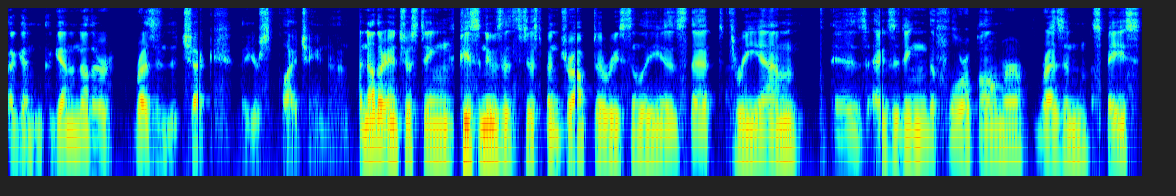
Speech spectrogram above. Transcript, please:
again, again, another resin to check uh, your supply chain on. Another interesting piece of news that's just been dropped uh, recently is that 3M is exiting the fluoropolymer resin space.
